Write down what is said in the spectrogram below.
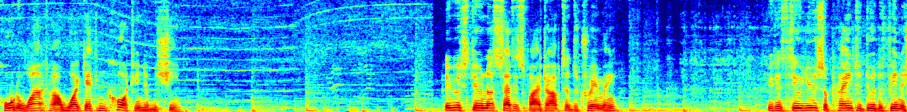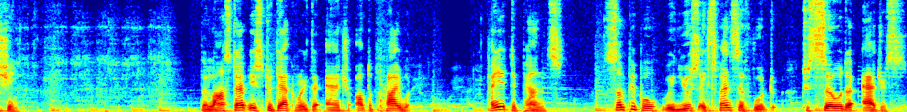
hold the wire to avoid getting caught in the machine. If you're still not satisfied after the trimming, you can still use a plane to do the finishing. The last step is to decorate the edge of the plywood. And it depends. Some people will use expensive wood to seal the edges,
